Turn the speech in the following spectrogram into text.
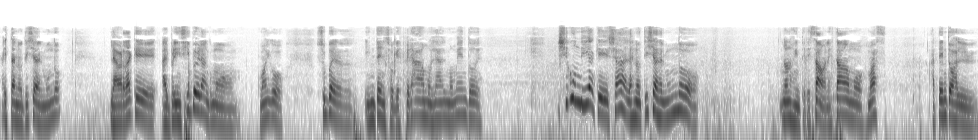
Esta noticia del mundo, la verdad que al principio eran como, como algo súper intenso, que esperábamos el momento de... llegó un día que ya las noticias del mundo no nos interesaban, estábamos más atentos al,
